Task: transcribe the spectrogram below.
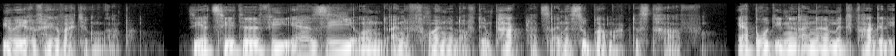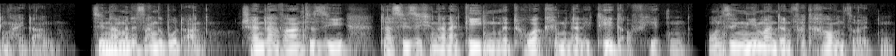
über ihre Vergewaltigung ab. Sie erzählte, wie er sie und eine Freundin auf dem Parkplatz eines Supermarktes traf. Er bot ihnen eine Mitfahrgelegenheit an. Sie nahmen das Angebot an. Chandler warnte sie, dass sie sich in einer Gegend mit hoher Kriminalität aufhielten und sie niemanden vertrauen sollten.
